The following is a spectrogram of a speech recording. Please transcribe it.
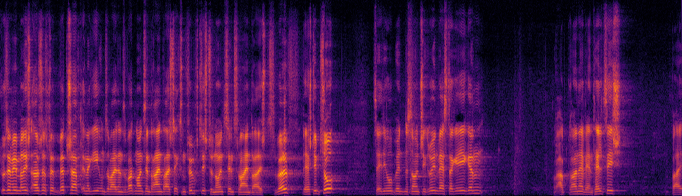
Schlussempfehlung Bericht Ausschuss für Wirtschaft, Energie usw. So und so fort, 1933 56 zu 1932 12. Wer stimmt zu? CDU, BÜNDNIS 90 die GRÜNEN. Wer ist dagegen? Überhaupt keiner. Wer enthält sich? Bei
